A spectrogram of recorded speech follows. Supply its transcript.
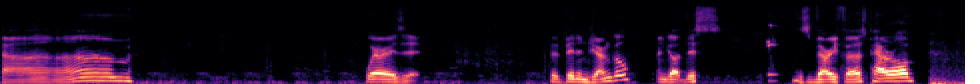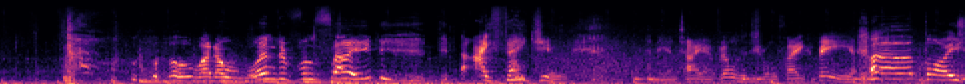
um where is it? Forbidden Jungle and got this this very first power orb. Oh, what a wonderful sight! I thank you. And the entire village will thank me. Uh, boys,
